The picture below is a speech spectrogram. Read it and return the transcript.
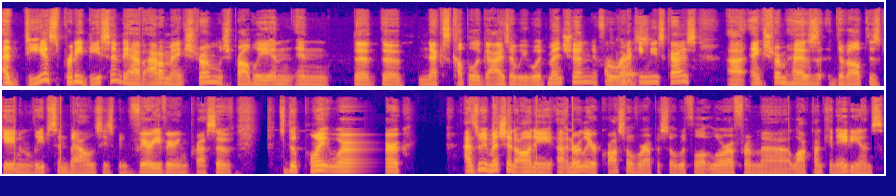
At D is pretty decent. They have Adam Engstrom, which probably in in the the next couple of guys that we would mention if we're ranking these guys. Uh, Engstrom has developed his game in leaps and bounds. He's been very very impressive to the point where. As we mentioned on a an earlier crossover episode with Laura from uh, Locked On Canadiens,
